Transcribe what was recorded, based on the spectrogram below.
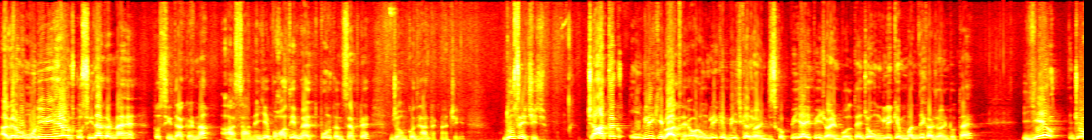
अगर वो मुड़ी हुई है और उसको सीधा करना है तो सीधा करना आसान है। ये बहुत ही महत्वपूर्ण कंसेप्ट है, जो हमको ध्यान रखना चाहिए। दूसरी चीज़ जहाँ तक उंगली की बात है और उंगली के बीच का ज्वाइंट जिसको पीआईपी ज्वाइंट बोलते हैं, जो उंगली के मध्य का ज्वाइंट होता है, ये जो,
